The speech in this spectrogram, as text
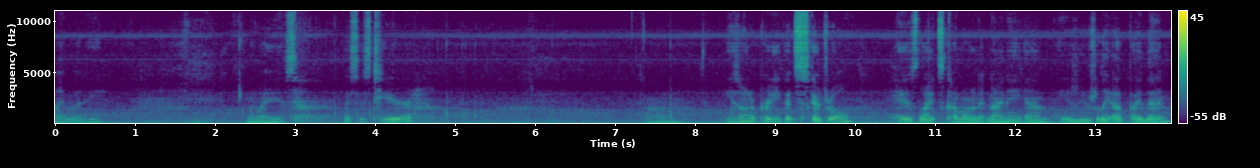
Hi, buddy. Anyways, this is Tyr. Um, he's on a pretty good schedule. His lights come on at 9 a.m. He's usually up by then.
